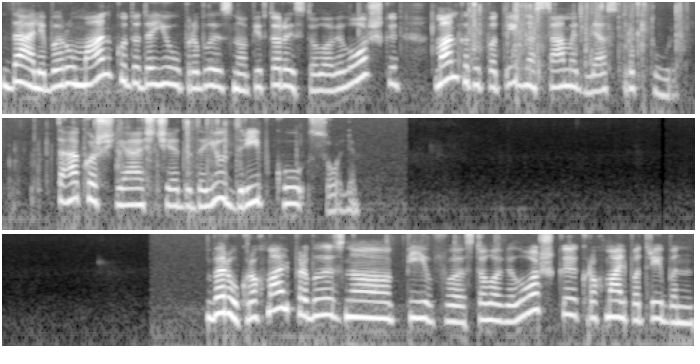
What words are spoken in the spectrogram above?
Далі беру манку, додаю приблизно півтори столові ложки. Манка тут потрібна саме для структури. Також я ще додаю дрібку солі. Беру крохмаль приблизно пів столові ложки. Крохмаль потрібен,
